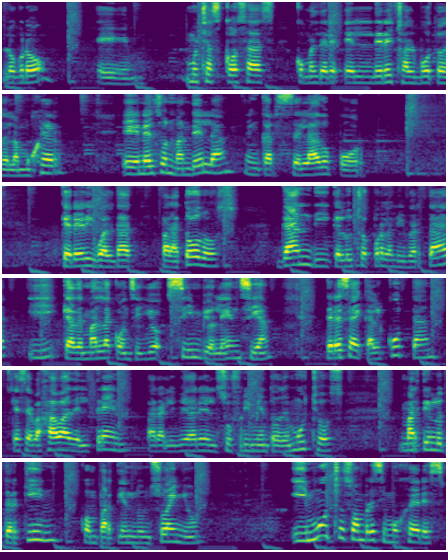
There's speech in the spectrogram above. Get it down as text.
logró eh, muchas cosas como el, derecho al voto de la mujer. Eh, Nelson Mandela, encarcelado por querer igualdad para todos. Gandhi, que luchó por la libertad y que además la consiguió sin violencia. Teresa de Calcuta, que se bajaba del tren para aliviar el sufrimiento de muchos. Martin Luther King, compartiendo un sueño. Y muchos hombres y mujeres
